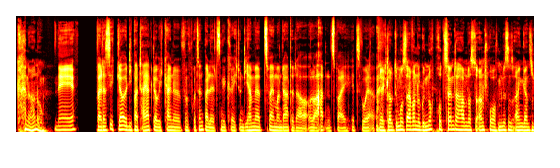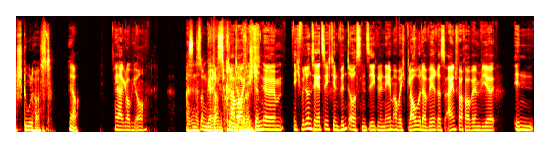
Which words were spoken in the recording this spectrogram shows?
Keine Ahnung. nee. Weil das, ich glaube, die Partei hat, glaube ich, keine 5% bei letzten gekriegt und die haben ja zwei Mandate da oder hatten zwei, jetzt wo er. Ja, ich glaube, du musst einfach nur genug Prozente haben, dass du Anspruch auf mindestens einen ganzen Stuhl hast. Ja. Ja, glaube ich auch. Was sind das umgerechnet? Das Aber 100.000 ich, ähm, ich will uns ja jetzt nicht den Wind aus den Segeln nehmen, aber ich glaube, da wäre es einfacher, wenn wir in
